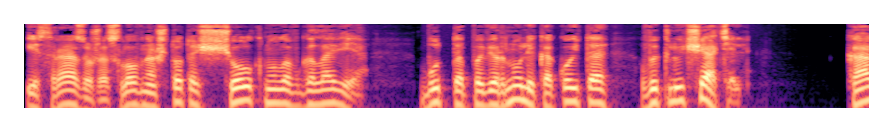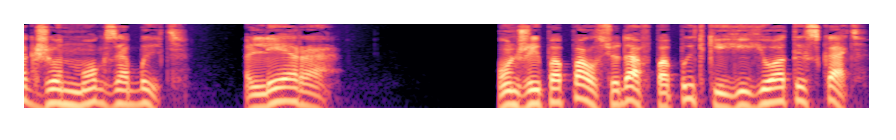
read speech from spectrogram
И сразу же словно что-то щелкнуло в голове, будто повернули какой-то выключатель. Как же он мог забыть? Лера! Он же и попал сюда в попытке ее отыскать.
